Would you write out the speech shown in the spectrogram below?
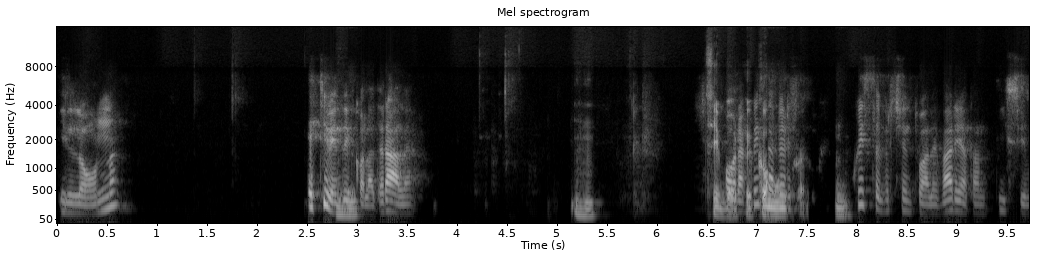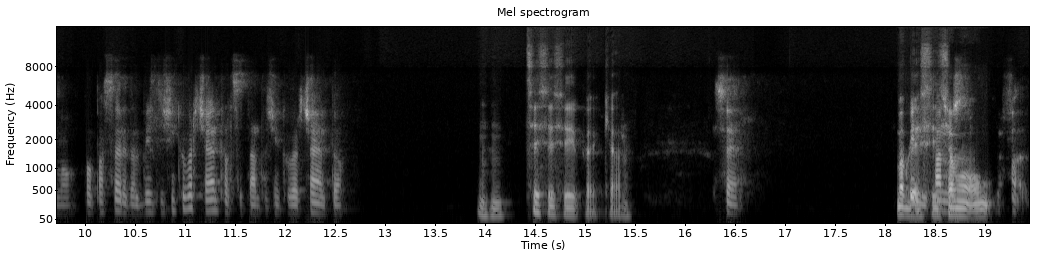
il loan e ti vende il Mhm. collaterale. Mhm. Sì, boh, Ora, questa, per- comunque... mm. questa percentuale varia tantissimo, può passare dal 25% al 75%. Mhm. Sì, sì, sì, è chiaro. Sì. Vabbè, sì, fanno diciamo... fa-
